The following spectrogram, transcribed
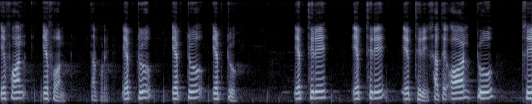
F one F one তারপরে F two F two F two F three F three F three সাথে one two three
